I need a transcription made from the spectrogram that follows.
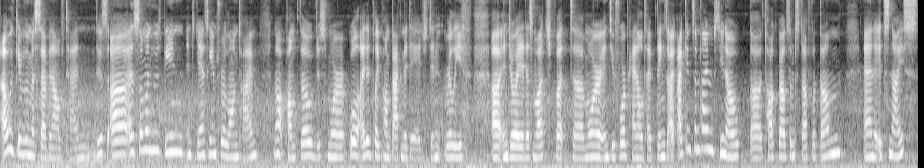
I would give them a 7 out of 10. This, uh, as someone who's been into dance games for a long time, not Pump though, just more, well, I did play Pump back in the day, I just didn't really uh, enjoy it as much, but uh, more into four panel type things. I, I can sometimes, you know, uh, talk about some stuff with them, and it's nice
